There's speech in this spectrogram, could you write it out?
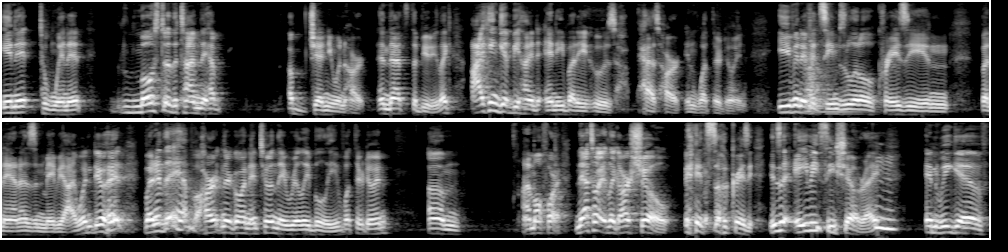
in it to win it. Most of the time, they have a genuine heart, and that's the beauty. Like I can get behind anybody who is, has heart in what they're doing, even if it seems a little crazy and bananas, and maybe I wouldn't do it. But if they have a heart and they're going into it and they really believe what they're doing, um, I'm all for it. And that's why, like our show, it's so crazy. It's an ABC show, right? Mm-hmm. And we give,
